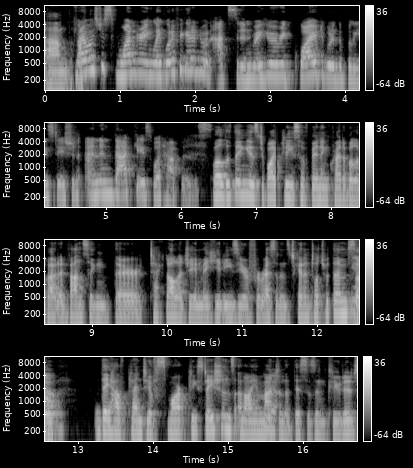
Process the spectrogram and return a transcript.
um, the But I was just wondering, like, what if you get into an accident where you're required to go to the police station, and in that case, what happens? well, the thing is, Dubai police have been incredible about advancing their technology and making it easier for residents to get in touch with them. So Yeah. they have plenty of smart police stations, and I imagine Yeah. that this is included.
